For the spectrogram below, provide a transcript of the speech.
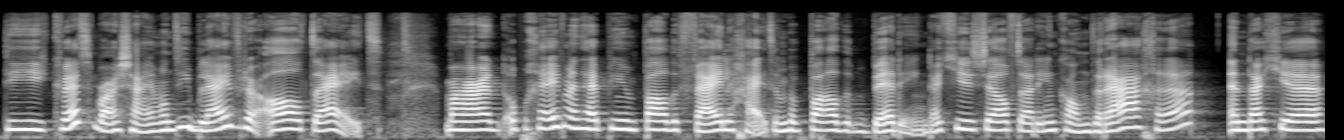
die kwetsbaar zijn, want die blijven er altijd. Maar op een gegeven moment heb je een bepaalde veiligheid, een bepaalde bedding, dat je jezelf daarin kan dragen en dat je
